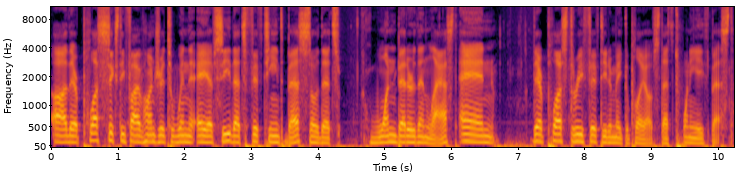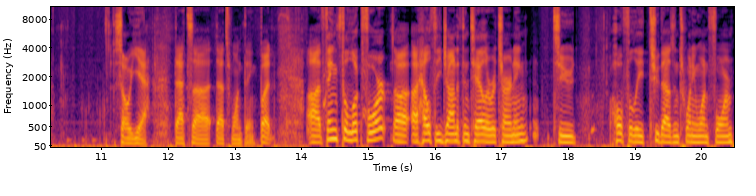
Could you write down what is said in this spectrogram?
Uh, they're plus 6,500 to win the AFC. That's 15th best, so that's one better than last. And they're plus 350 to make the playoffs. That's 28th best. So yeah, that's uh that's one thing. But uh, things to look for: uh, a healthy Jonathan Taylor returning to hopefully 2021 form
